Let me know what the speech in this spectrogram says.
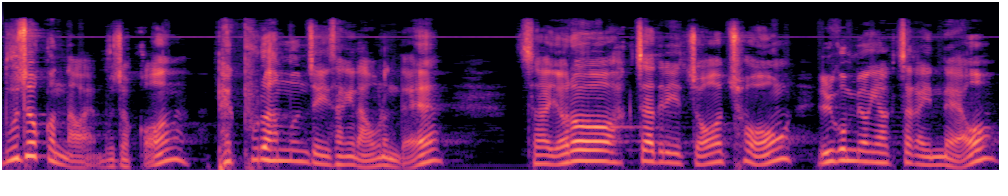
무조건 나와요 무조건. 100%한 문제 이상이 나오는데. 자 여러 학자들이 있죠. 총 7명의 학자가 있네요.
